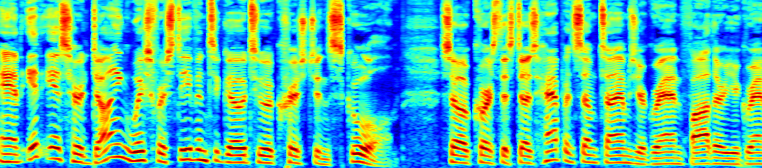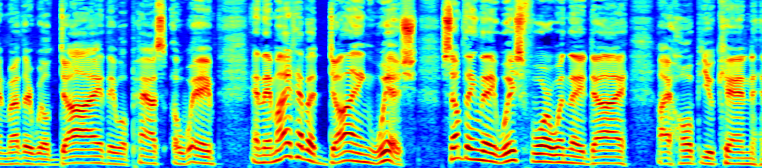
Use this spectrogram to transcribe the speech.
and it is her dying wish for Stephen to go to a Christian school. So, of course, this does happen sometimes. Your grandfather, your grandmother will die, they will pass away, and they might have a dying wish, something they wish for when they die. I hope you can,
